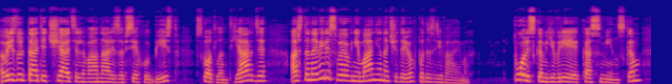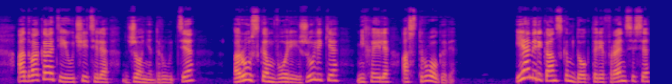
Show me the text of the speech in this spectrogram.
В результате тщательного анализа всех убийств в Скотланд-Ярде остановили свое внимание на четырех подозреваемых польском еврее Косминском, адвокате и учителя Джонни Друтте, русском воре и жулике Михаиле Острогове и американском докторе Фрэнсисе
